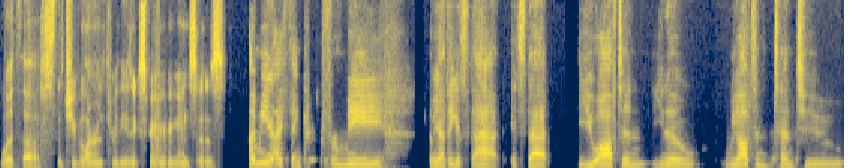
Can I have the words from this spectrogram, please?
with us that you've learned through these experiences? I mean, I think for me, I mean, I think it's that. It's that you often, you know, we often tend to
